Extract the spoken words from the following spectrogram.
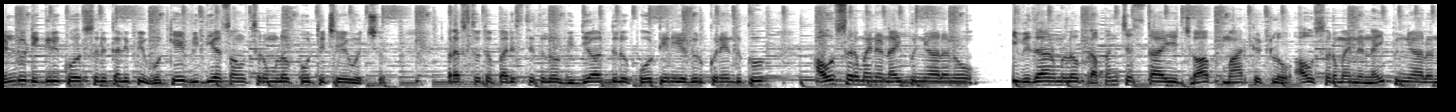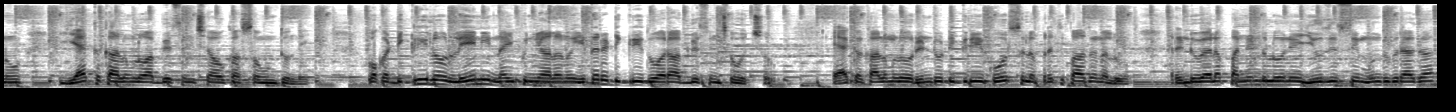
రెండు డిగ్రీ కోర్సులు కలిపి ఒకే విద్యా సంవత్సరంలో పూర్తి చేయవచ్చు. ప్రస్తుత పరిస్థితిలో విద్యార్థులు పోటీని ఎదుర్కొనేందుకు అవసరమైన నైపుణ్యాలను ఈ విధానంలో ప్రపంచ స్థాయి జాబ్ మార్కెట్లో అవసరమైన నైపుణ్యాలను ఏకకాలంలో అభ్యసించే అవకాశం ఉంటుంది. ఒక డిగ్రీలో లేని నైపుణ్యాలను ఇతర డిగ్రీ ద్వారా అభ్యసించవచ్చు. ఏకకాలంలో రెండు డిగ్రీ కోర్సుల ప్రతిపాదనలు రెండు వేల పన్నెండులోనే యూజీసీ ముందుకు రాగా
